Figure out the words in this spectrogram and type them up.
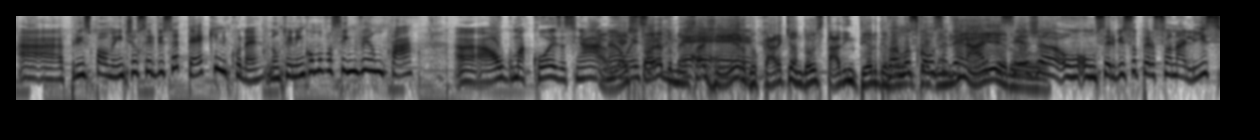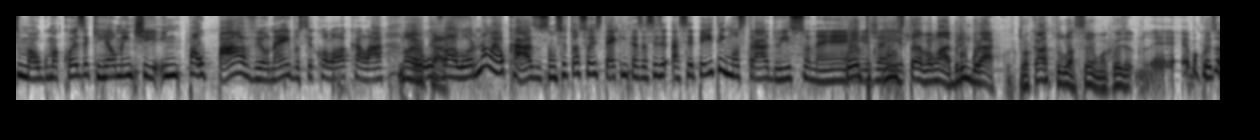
a, a principalmente o serviço é técnico, né? Não tem nem como você inventar uh, alguma coisa assim, ah, não. E a história do mensageiro, é, é, do cara que andou o estado inteiro Vamos considerar dinheiro. que seja um, um, serviço personalíssimo, alguma coisa que realmente impalpável, né? E você coloca lá não é o, o valor. Não é o caso, são situações técnicas. A, C, a CPI tem mostrado isso, né? Quanto Jair? custa, vamos lá, abrir um buraco, trocar uma tubulação, uma coisa. É, é uma coisa.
